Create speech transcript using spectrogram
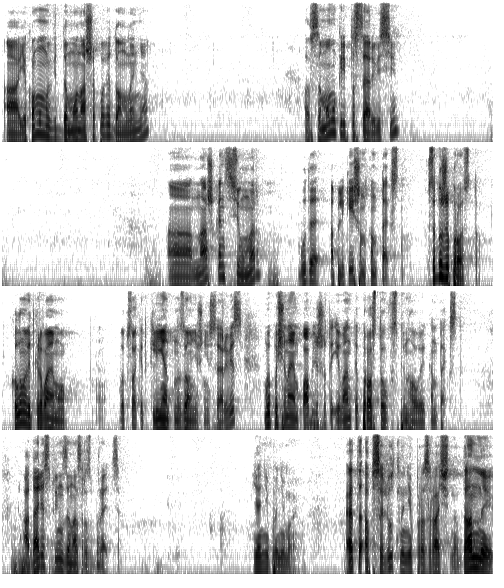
а, якому ми віддамо наше повідомлення. А в самому криптосервісі а, наш консюмер буде application context. Все дуже просто. Коли ми відкриваємо WebSocket клієнт на зовнішній сервіс, ми починаємо паблішити івенти просто в спрінговий контекст. А далі Spring за нас розбереться. Я не понимаю. Это абсолютно непрозрачно. Данные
